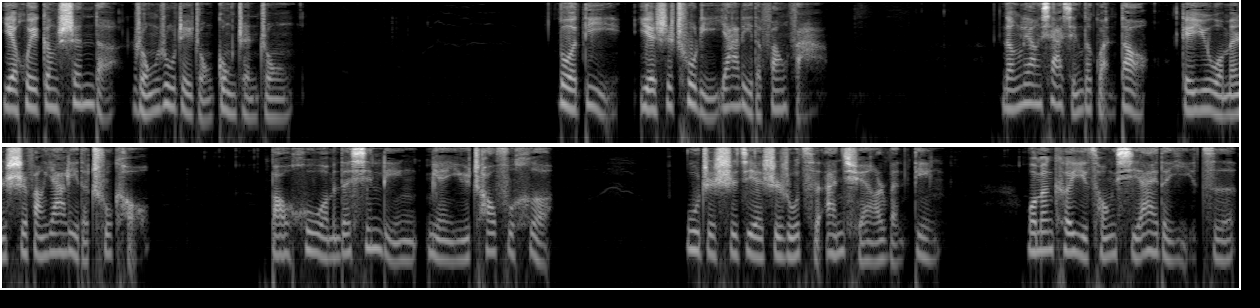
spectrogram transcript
也会更深的融入这种共振中。落地也是处理压力的方法。能量下行的管道给予我们释放压力的出口，保护我们的心灵免于超负荷。物质世界是如此安全而稳定，我们可以从喜爱的椅子、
